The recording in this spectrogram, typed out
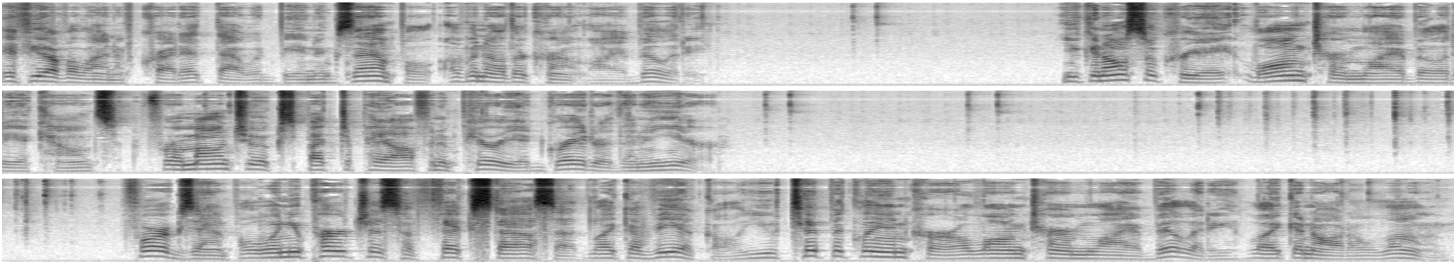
If you have a line of credit, that would be an example of another current liability. You can also create long-term liability accounts for amounts you expect to pay off in a period greater than a year. For example, when you purchase a fixed asset like a vehicle, you typically incur a long-term liability like an auto loan.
